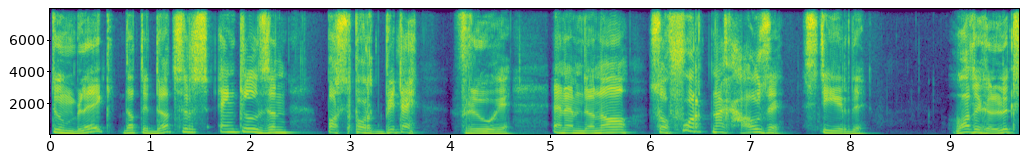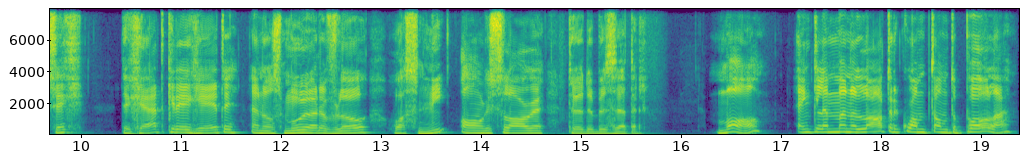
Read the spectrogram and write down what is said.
toen bleek dat de Duitsers enkel zijn paspoort bitte vroegen en hem daarna sofort naar huis stierden. Wat een geluk zeg! De geit kreeg eten en ons mooie vrouw was niet aangeslagen door de bezetter. Maar enkele maanden later kwam tante Paula,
